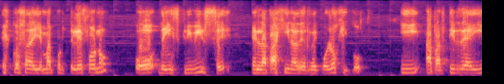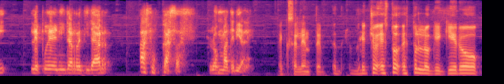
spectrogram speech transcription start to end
es cosa de llamar por teléfono o de inscribirse en la página de Recológico y a partir de ahí le pueden ir a retirar a sus casas los materiales. Excelente. De hecho, esto, esto es lo que quiero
